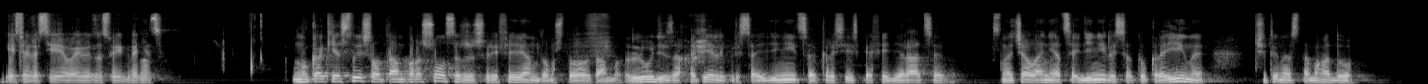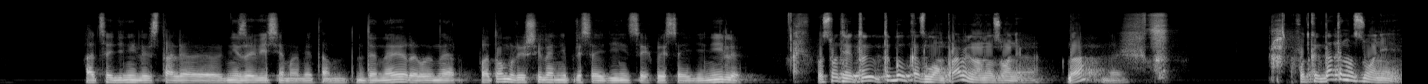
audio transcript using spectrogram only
Если Россия воюет за свои границы. Ну, как я слышал, там прошелся же референдум, что там люди захотели присоединиться к Российской Федерации. Сначала они отсоединились от Украины в 2014 году, отсоединились, стали независимыми, там, ДНР, ЛНР. Потом решили они присоединиться, их присоединили. Вот смотри, ты, ты был козлом, правильно, на зоне? Да. Да. Вот когда ты на зоне,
